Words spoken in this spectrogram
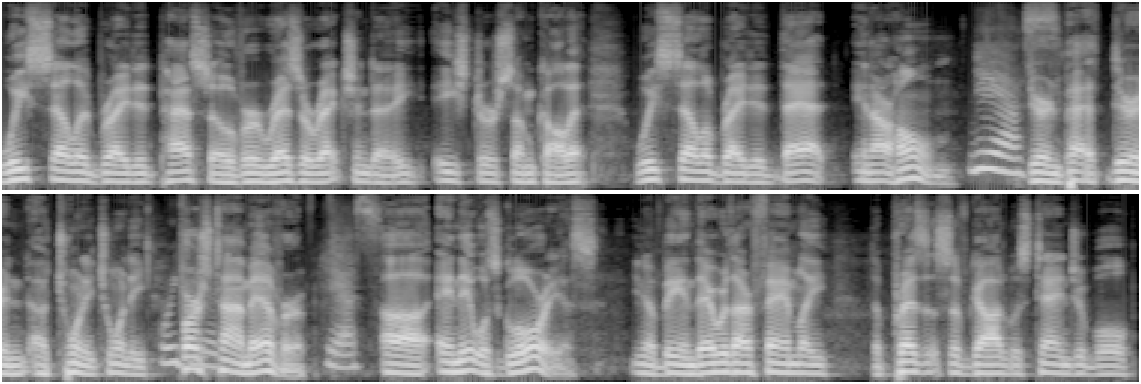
we celebrated Passover, Resurrection Day, Easter, some call it. We celebrated that in our home Yes. during during uh, 2020, We first did. time ever. Yes. uh, and it was glorious. You know, being there with our family, the presence of God was tangible.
